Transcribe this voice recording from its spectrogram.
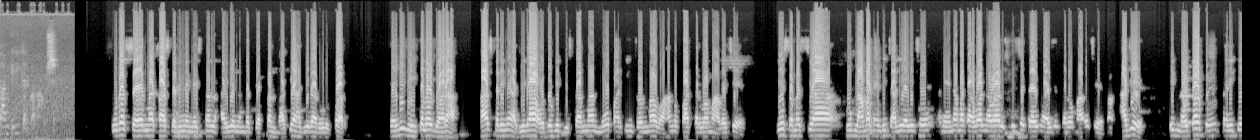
કામગીરી કરવામાં આવશે. સુરત શહેરમાં ખાસ કરીને નેશનલ હાઈવે નંબર ત્રેપન ભાટિયા હજીરા રોડ ઉપર હેવી વ્હીકલો દ્વારા ખાસ કરીને હજીરા ઔદ્યોગિક વિસ્તારમાં નો પાર્કિંગ ઝોનમાં વાહનો પાર્ક કરવામાં આવે છે. જે સમસ્યા ખૂબ લાંબા ટાઈમથી ચાલી આવી છે અને એના માટે અવારનવાર સ્પેશિયલ ડ્રાઈવનું આયોજન કરવામાં આવે છે. પણ આજે એક નવતર પ્રયોગ તરીકે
